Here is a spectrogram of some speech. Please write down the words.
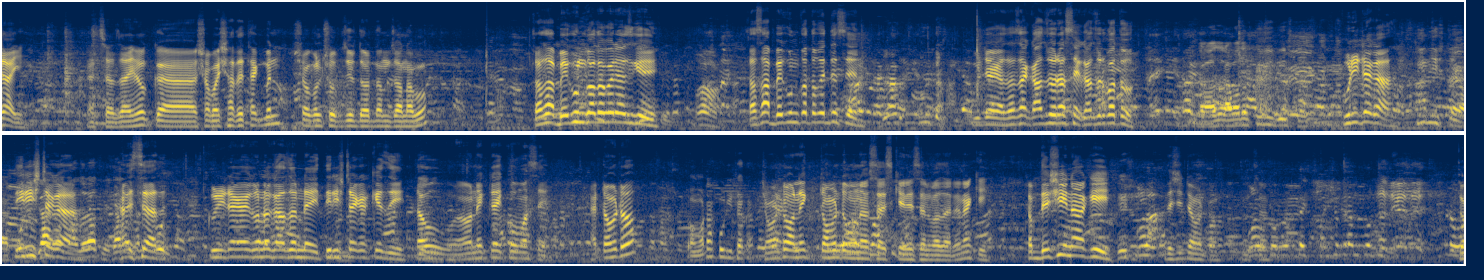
তাই? আচ্ছা যাই হোক সবাই সাথে থাকবেন। সকল সবজির দরদাম জানাব। চাচা বেগুন কত করে আজকে? চাচা বেগুন কত করে টাকা। চাচা গাজর আছে গাজর কত? কুড়ি টাকা? তিরিশ টাকা। তিরিশ টাকা? আচ্ছা কুড়ি টাকায় কোনো গাজর নেই তিরিশ টাকা কেজি তাও অনেকটাই কম আছে। আর টমেটো? টমেটো কুড়ি টাকা। টমেটো অনেক টমেটো মনে হচ্ছে আজকে এনেছেন বাজারে নাকি? সব দেশি নাকি? দেশি টমেটো। আচ্ছা। তো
